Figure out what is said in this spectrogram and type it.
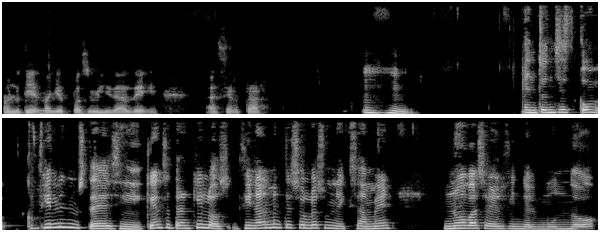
bueno, tienes mayor posibilidad de acertar. Entonces, confíen en ustedes y quédense tranquilos. Finalmente solo es un examen, no va a ser el fin del mundo.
